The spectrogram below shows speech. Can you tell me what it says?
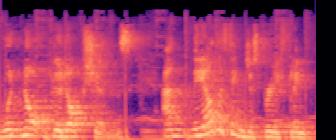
were not good options. And the other thing, just briefly,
